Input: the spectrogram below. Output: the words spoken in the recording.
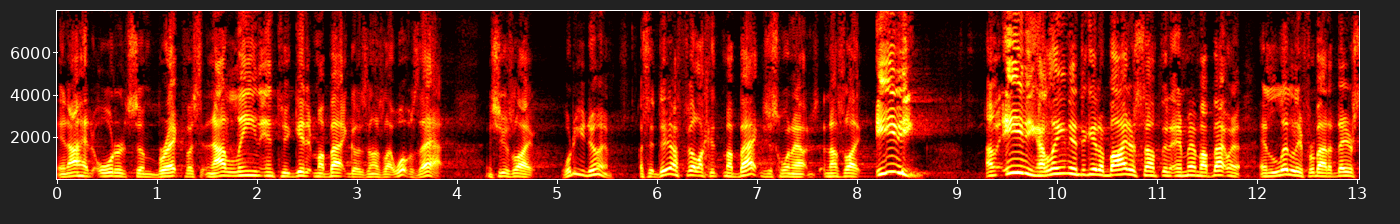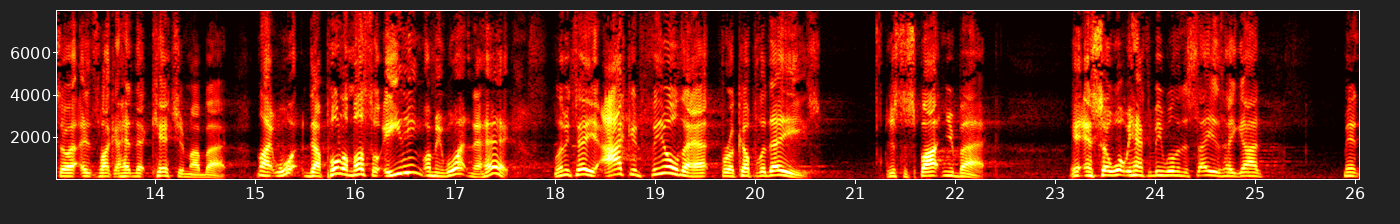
and I had ordered some breakfast, and I leaned in to get it, my back goes, and I was like, what was that? And she was like, what are you doing? I said, dude, I felt like my back just went out, and I was like, eating. I'm eating. I leaned in to get a bite or something, and man, my back went, and literally for about a day or so, it's like I had that catch in my back. I'm like, what? Did I pull a muscle eating? I mean, what in the heck? Let me tell you, I could feel that for a couple of days, just a spot in your back. And so, what we have to be willing to say is, hey, God, man,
